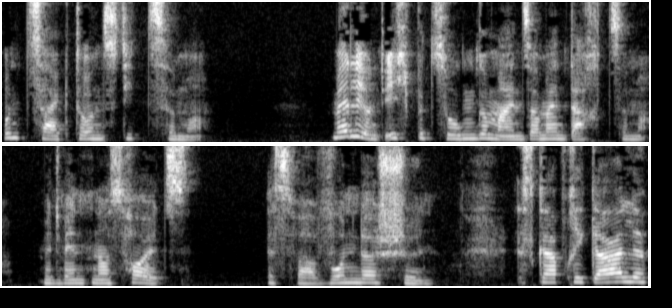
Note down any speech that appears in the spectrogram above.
und zeigte uns die Zimmer. Melly und ich bezogen gemeinsam ein Dachzimmer mit Wänden aus Holz. Es war wunderschön. Es gab Regale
